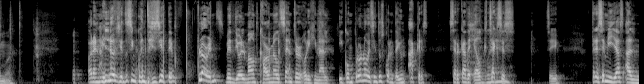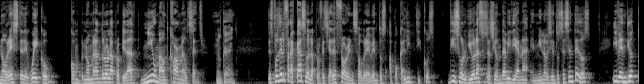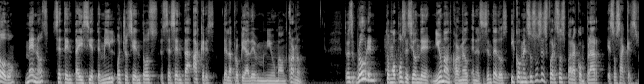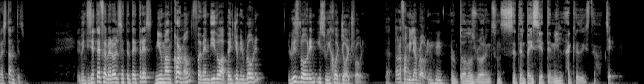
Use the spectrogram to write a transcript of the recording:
Ahora, en 1957, Florence vendió el Mount Carmel Center original y compró 941 acres cerca de Elk, Texas. Sí. 13 millas al noreste de Waco, nombrándolo la propiedad New Mount Carmel Center. Ok. Después del fracaso de la profecía de Florence sobre eventos apocalípticos, disolvió la Asociación Davidiana en 1962 y vendió todo menos 77.860 acres de la propiedad de New Mount Carmel. Entonces, Roden tomó posesión de New Mount Carmel en el 62 y comenzó sus esfuerzos para comprar esos acres restantes. El 27 de febrero del 73, New Mount Carmel fue vendido a Benjamin Roden, Luis Roden y su hijo George Roden. O sea, toda la familia Roden. Todos los Rodents. Son 77 mil acres, dijiste. Sí.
